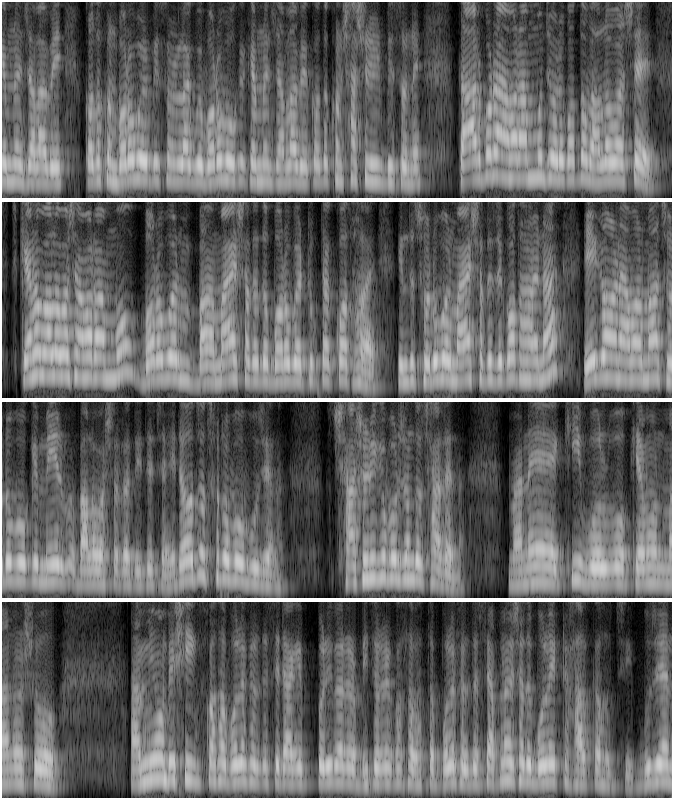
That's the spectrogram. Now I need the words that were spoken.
কেমনে জ্বালাবে? কতক্ষণ বড় বউয়ের পিছনে লাগবে, বড় বউকে কেমনে জ্বালাবে? কতক্ষণ শাশুড়ির পিছনে? তারপরে আমার আম্মু যে ওরে কত ভালোবাসে। কেন ভালোবাসে আমার আম্মু? বড় বউয়ের মায়ের সাথে তো বড় বউয়ের টুকটাক কথা হয়। কিন্তু ছোটো বউয়ের মায়ের সাথে যে কথা হয় না এই কারণে আমার মা ছোটো বউকে মেয়ের ভালোবাসাটা দিতে চায় এটাও তো ছোট বউ বুঝে না, শাশুড়িকে পর্যন্ত ছাড়ে না। মানে কি বলব, কেমন মানুষ ও, আমিও বেশি কথা বলে ফেলতেছি আগে পরিবারের ভিতরের কথাবার্তা বলে ফেলতেছি, আপনাদের সাথে বলে একটু হালকা হচ্ছি। বুঝেন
